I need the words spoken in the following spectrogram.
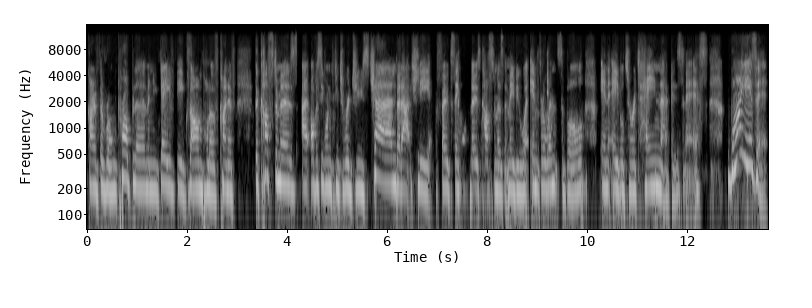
kind of the wrong problem. And you gave the example of kind of the customers uh, obviously wanting to reduce churn, but actually focusing on those customers that maybe were influenceable in able to retain their business. Why is it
